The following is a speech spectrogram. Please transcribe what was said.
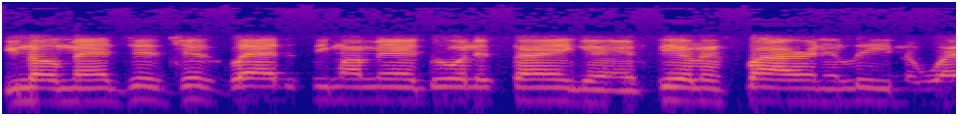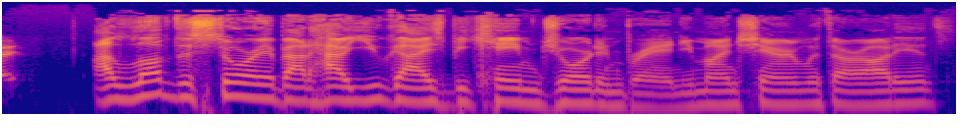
you know, man, just just glad to see my man doing this thing and, and still inspiring and leading the way. I love the story about how you guys became Jordan Brand. You mind sharing with our audience?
